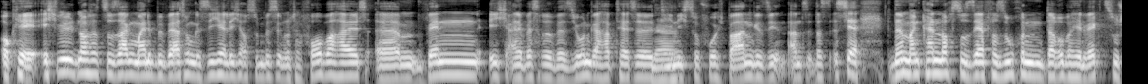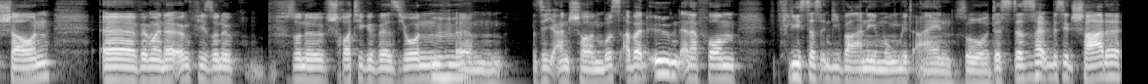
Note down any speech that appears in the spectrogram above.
Okay, ich will noch dazu sagen, meine Bewertung ist sicherlich auch so ein bisschen unter Vorbehalt. Ähm, wenn ich eine bessere Version gehabt hätte, ja. die nicht so furchtbar angesehen, das ist ja, ne, man kann noch so sehr versuchen, darüber hinwegzuschauen, äh, wenn man da irgendwie so eine so eine schrottige Version mhm. ähm, sich anschauen muss. Aber in irgendeiner Form fließt das in die Wahrnehmung mit ein. So, das, das ist halt ein bisschen schade.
